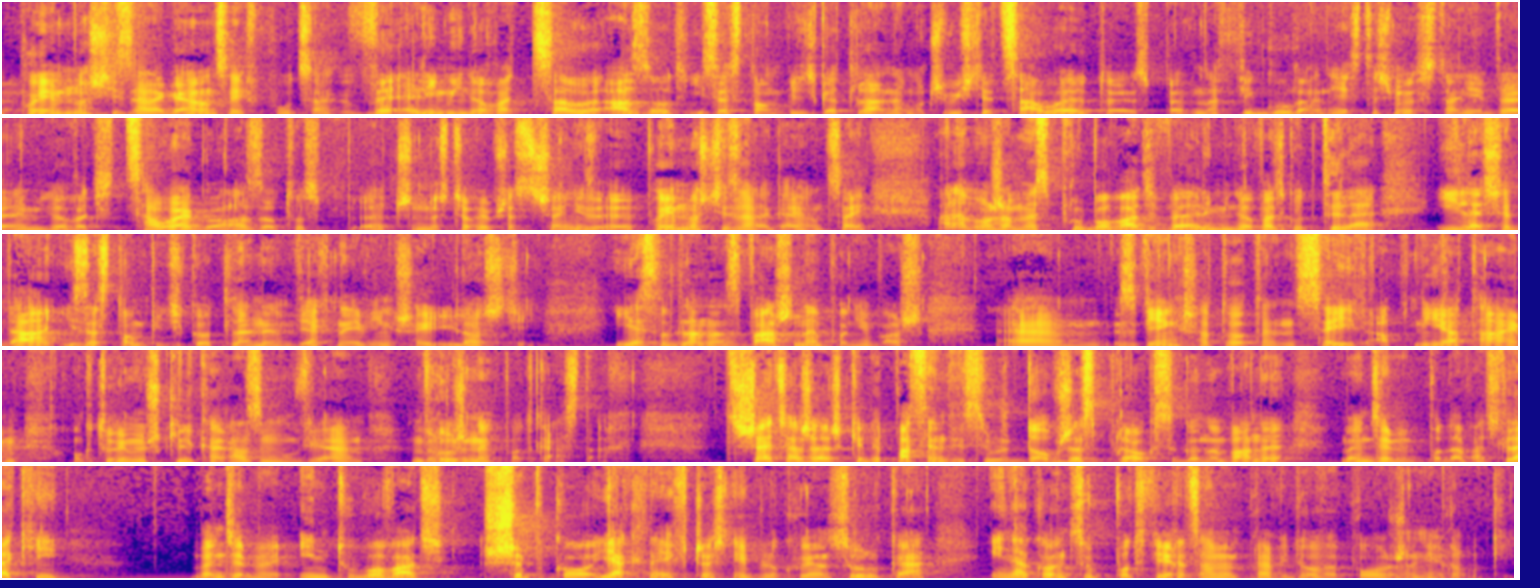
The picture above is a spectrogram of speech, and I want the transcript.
pojemności zalegającej w płucach wyeliminować cały azot i zastąpić go tlenem. Oczywiście cały to jest pewna figura, nie jesteśmy w stanie wyeliminować całego azotu z e, czynnościowej przestrzeni, e, pojemności zalegającej, ale możemy spróbować wyeliminować go tyle, ile się da i zastąpić go tlenem w jak największej ilości. Jest to dla nas ważne, ponieważ um, zwiększa to ten safe apnea time, o którym już kilka razy mówiłem w różnych podcastach. Trzecia rzecz, kiedy pacjent jest już dobrze spreoksygenowany, będziemy podawać leki, będziemy intubować szybko, jak najwcześniej blokując rurkę i na końcu potwierdzamy prawidłowe położenie rurki.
